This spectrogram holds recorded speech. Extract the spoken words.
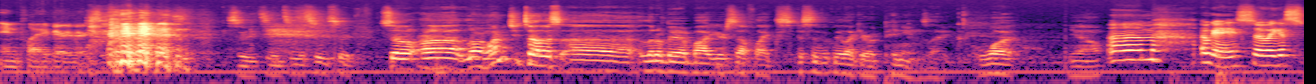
in play very, very soon. Sweet, sweet, sweet, sweet, sweet. So, uh, Lauren, why don't you tell us uh, a little bit about yourself, like specifically like your opinions, like what, you know? Um, okay, so I guess,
